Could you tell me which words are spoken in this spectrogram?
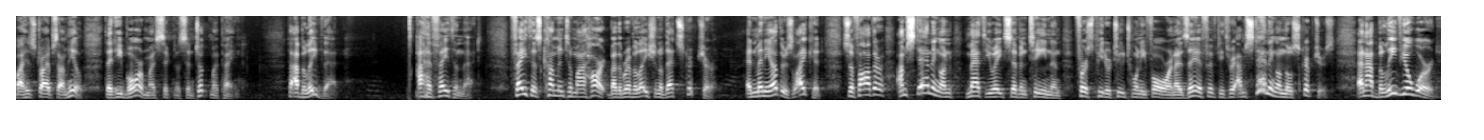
By his stripes I'm healed, that he bore my sickness and took my pain. I believe that. I have faith in that. Faith has come into my heart by the revelation of that scripture and many others like it. So, Father, I'm standing on Matthew 8 17 and 1 Peter 2 24 and Isaiah 53. I'm standing on those scriptures and I believe your word.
